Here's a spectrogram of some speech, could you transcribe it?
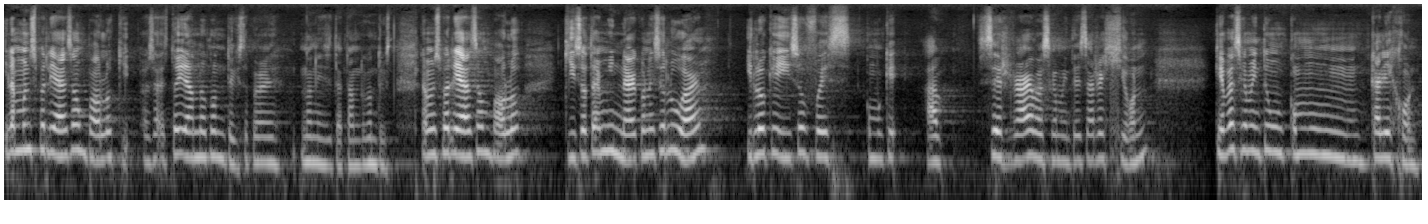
Y la Municipalidad de São Paulo, o sea, estoy dando contexto, pero no necesita tanto contexto. La Municipalidad de São Paulo quiso terminar con ese lugar y lo que hizo fue como que cerrar básicamente esa región, que es básicamente un, como un callejón.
